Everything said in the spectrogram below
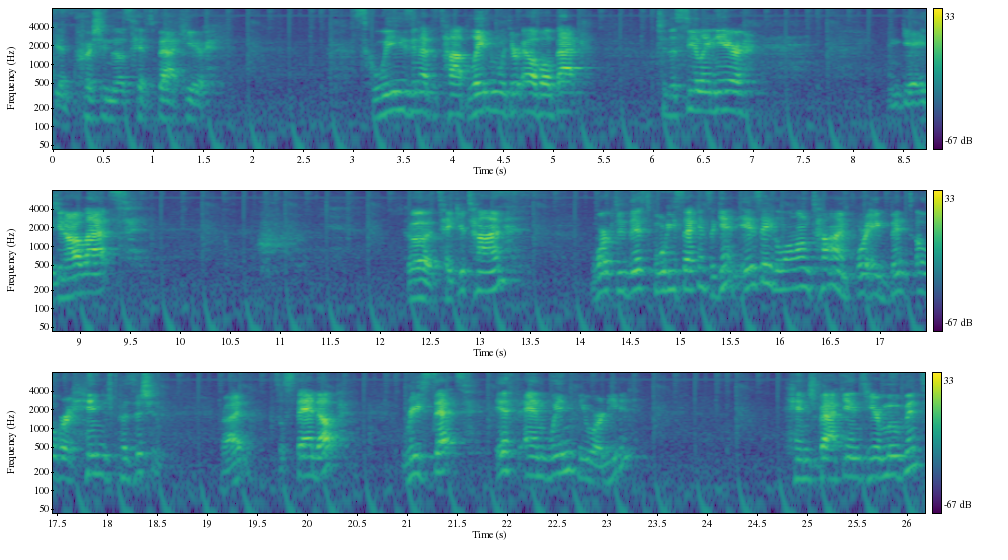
Again, pushing those hips back here. Squeezing at the top, leading with your elbow back to the ceiling here. Engaging our lats. Good, take your time. Work through this, 40 seconds. Again, is a long time for a bent over hinge position, right? So stand up, reset if and when you are needed. Hinge back into your movement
